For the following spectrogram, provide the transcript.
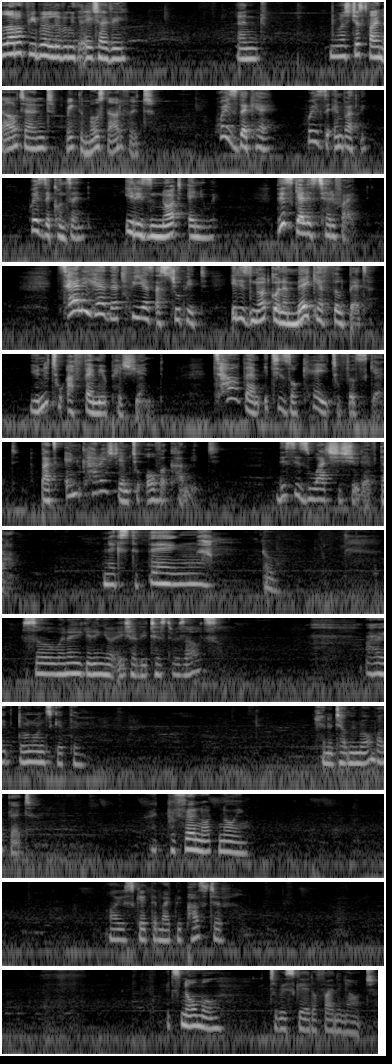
A lot of people are living with HIV. And you must just find out and make the most out of it. Where's the care? Where's the empathy? Where's the consent? It is not anywhere. This girl is terrified. Telling her that fears are stupid, it is not gonna make her feel better. You need to affirm your patient. Tell them it is okay to feel scared, but encourage them to overcome it. This is what she should have done. Next thing. Oh. So, when are you getting your HIV test results? I don't want to get them. Can you tell me more about that? I'd prefer not knowing. Are you scared they might be positive? It's normal to be scared of finding out.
